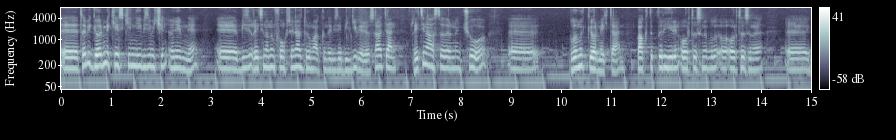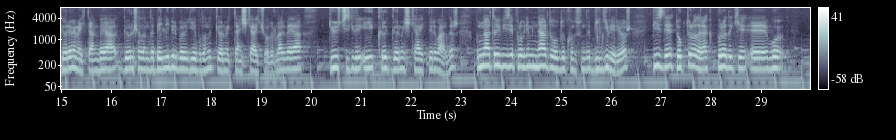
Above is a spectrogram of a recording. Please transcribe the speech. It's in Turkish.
E, tabii görme keskinliği bizim için önemli. E, biz retinanın fonksiyonel durumu hakkında bize bilgi veriyor. Zaten retina hastalarının çoğu e, bulanık görmekten, baktıkları yerin ortasını bula- ortasını e, görememekten veya görüş alanında belli bir bölgeyi bulanık görmekten şikayetçi olurlar veya düz çizgileri iyi kırık görme şikayetleri vardır. Bunlar tabii bize problemin nerede olduğu konusunda bilgi veriyor. Biz de doktor olarak buradaki e, bu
